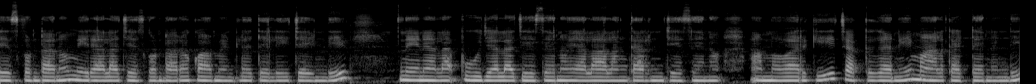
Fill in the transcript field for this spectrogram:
చే చేసుకుంటాను. మీరు ఎలా చేసుకుంటారో కామెంట్లో తెలియచేయండి. నేను ఎలా పూజ ఎలా చేశానో ఎలా అలంకరణ చేశానో అమ్మవారికి చక్కగాని మాల కట్టానండి.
